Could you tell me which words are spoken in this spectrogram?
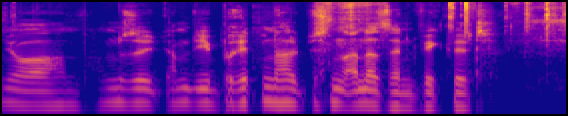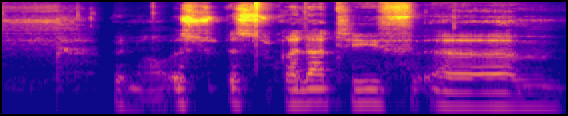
Ja, haben, sie, haben die Briten halt ein bisschen anders entwickelt. Genau, ist, ist relativ ähm,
